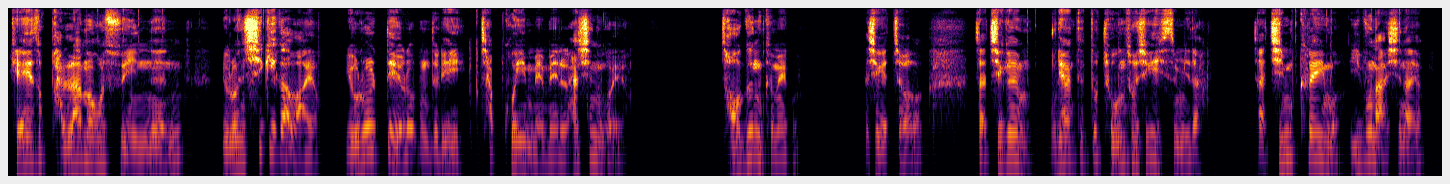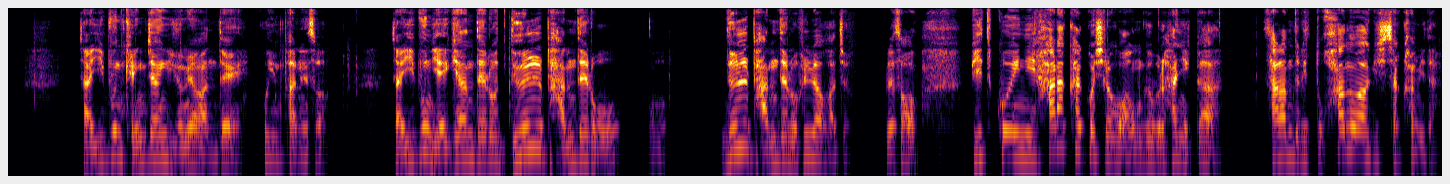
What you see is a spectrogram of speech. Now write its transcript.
계속 발라먹을 수 있는 이런 시기가 와요. 요럴 때 여러분들이 잡코인 매매를 하시는 거예요. 적은 금액으로. 아시겠죠? 자, 지금 우리한테 또 좋은 소식이 있습니다. 자, 짐 크레이머. 이분 아시나요? 자, 이분 굉장히 유명한데, 코인판에서. 자, 이분 얘기한 대로 늘 반대로, 어, 늘 반대로 흘러가죠. 그래서 비트코인이 하락할 것이라고 언급을 하니까 사람들이 또 환호하기 시작합니다.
